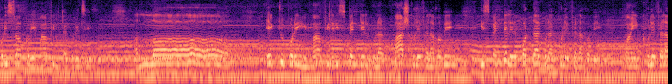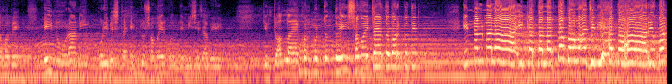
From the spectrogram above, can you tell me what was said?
পরিশ্রম করে মাহফিলটা করেছে। আল্লাহ! একটু পরেই স্প্যান্ডেলগুলার বাঁশ খুলে ফেলা হবে, স্প্যান্ডেলের পর্দাগুলা খুলে ফেলা হবে, মাইক খুলে ফেলা হবে। এই নুরানি পরিবেশটা একটু সময়ের মধ্যে মিশে যাবে। কিন্তু আল্লাহ এখন পর্যন্ত এই সময়টা এত বরকতের। ইন্নাল মালাইকাতা লাতাদাউ আজনিহাতাহা রিদান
